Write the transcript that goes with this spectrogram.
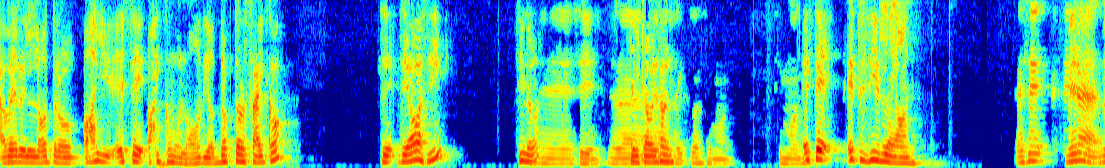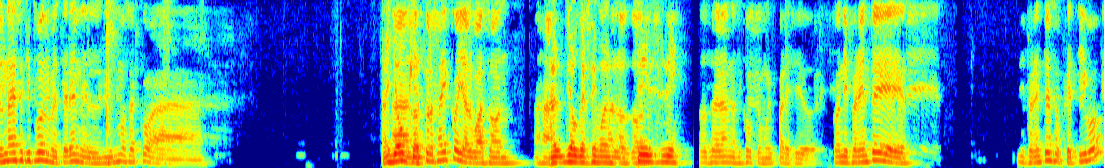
A ver, el otro. Ay, este, ay, cómo lo odio. Doctor Psycho. ¿Se, ¿se llama así? Sí, ¿no? Eh, sí, era, El cabezón. era Psycho, Simón. Simón. Este, este sí es León. Ese, mira, de una vez aquí puedes meter en el mismo saco a, A a Joker. Doctor Psycho y al Guasón. Ajá. Al Joker, Simón. A los dos. Sí, sí, sí. Todos eran así como que muy parecidos. Con diferentes diferentes objetivos.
